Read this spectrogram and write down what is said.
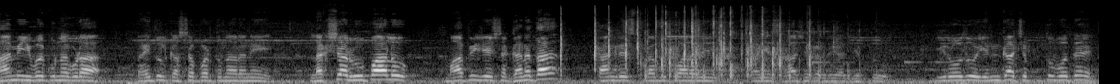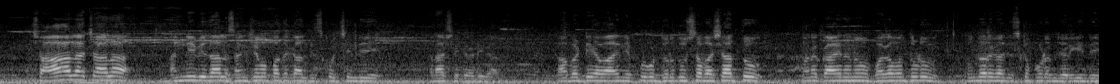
హామీ ఇవ్వకున్నా కూడా రైతులు కష్టపడుతున్నారని లక్ష రూపాయలు మాఫీ చేసిన ఘనత కాంగ్రెస్ ప్రభుత్వాలని వైఎస్ రాజశేఖర రెడ్డి గారు చెప్తూ ఈరోజు ఇంకా చెప్తూ పోతే చాలా చాలా అన్ని విధాల సంక్షేమ పథకాలు తీసుకొచ్చింది రాజశేఖర రెడ్డి గారు. కాబట్టి ఆయన ఎప్పుడు కూడా దురదృష్టవశాత్తు మనకు ఆయనను భగవంతుడు తొందరగా తీసుకుపోవడం జరిగింది.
